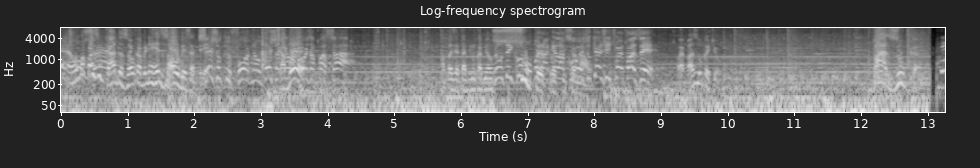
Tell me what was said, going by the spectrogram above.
é uma consegue. bazucada só, o Cabernet resolve essa treta. Seja o que for, não deixa Acabou? aquela coisa passar. Rapaziada, tá vindo um caminhão Não tem como super profissional. coisa. O que a gente vai fazer? Vai, bazuca, tio. Bazuca. Ei!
